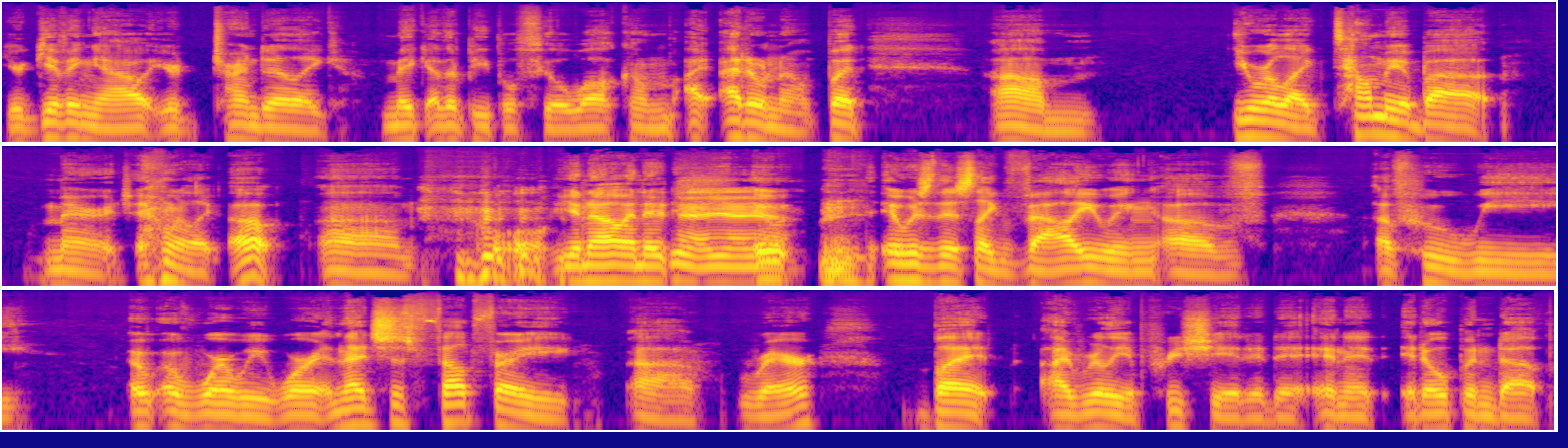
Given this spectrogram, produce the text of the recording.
you're giving out, you're trying to like make other people feel welcome. I I don't know, but um, you were like, tell me about marriage, and we're like, oh, um, cool, you know, and it yeah, yeah, yeah. it, it was this like valuing of of who we of, of where we were and that just felt very uh rare but i really appreciated it and it it opened up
